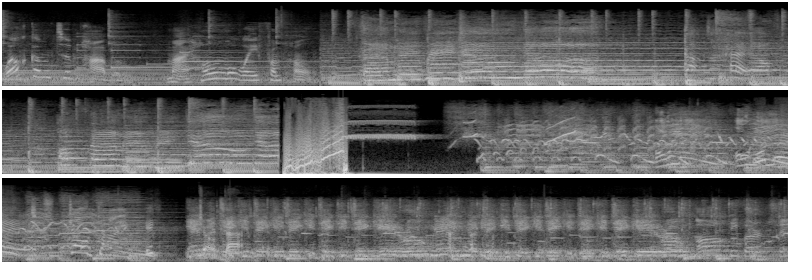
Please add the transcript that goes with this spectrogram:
Welcome to Pabu, my home away from home. Family room, in the room, all the birds sing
